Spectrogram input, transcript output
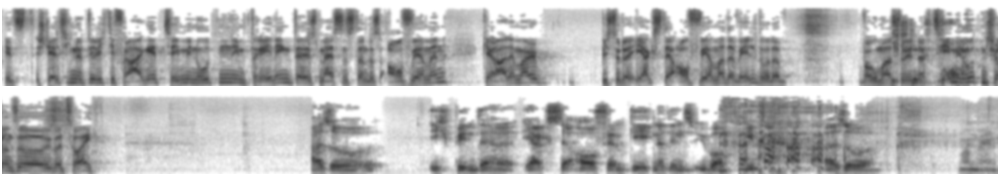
Jetzt stellt sich natürlich die Frage, zehn Minuten im Training, da ist meistens dann das Aufwärmen. Gerade mal, bist du der ärgste Aufwärmer der Welt oder warum hast du ihn nach zehn Minuten schon so überzeugt? Also, ich bin der ärgste Aufwärmgegner, den es überhaupt gibt. Also, Moment.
